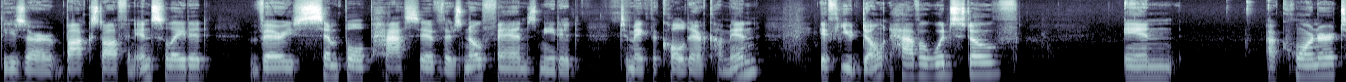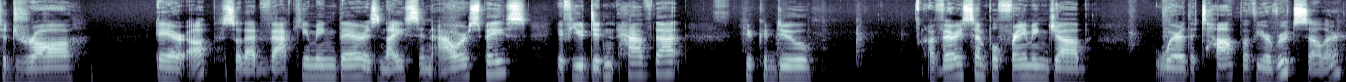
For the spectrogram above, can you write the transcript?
these are boxed off and insulated. Very simple, passive. There's no fans needed to make the cold air come in. If you don't have a wood stove in a corner to draw air up so that vacuuming there is nice in our space, if you didn't have that, you could do a very simple framing job where the top of your root cellar,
